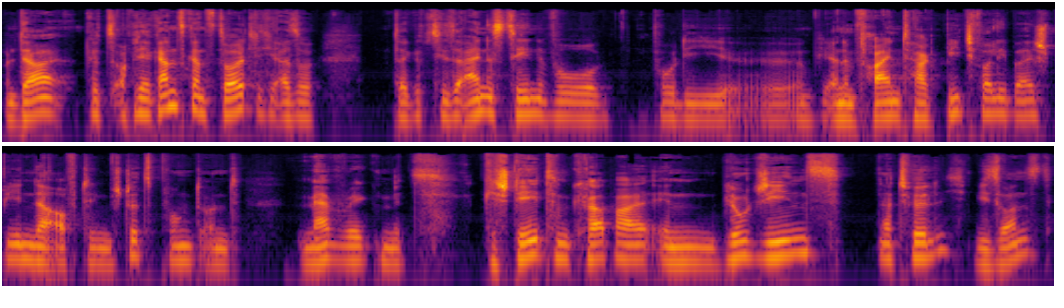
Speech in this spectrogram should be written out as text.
Und da wird es auch wieder ganz, ganz deutlich. Also da gibt's diese eine Szene, wo, wo die äh, irgendwie an einem freien Tag Beachvolleyball spielen, da auf dem Stützpunkt und Maverick mit gestetem Körper in Blue Jeans natürlich, wie sonst.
